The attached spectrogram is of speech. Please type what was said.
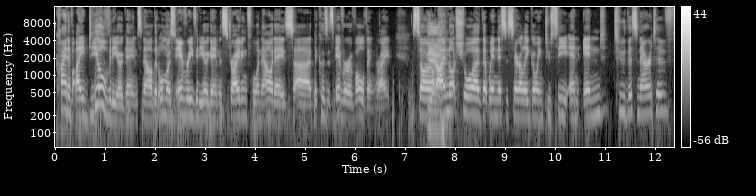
kind of ideal video games now that almost every video game is striving for nowadays uh, because it's ever evolving, right? So Yeah. I'm not sure that we're necessarily going to see an end to this narrative.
